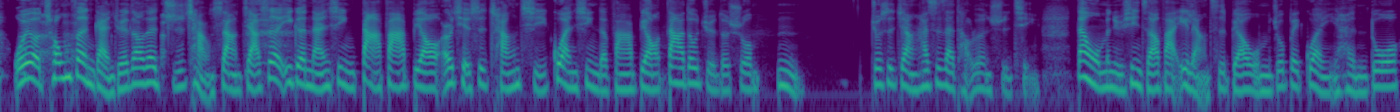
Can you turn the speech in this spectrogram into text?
我有充分感觉到，在职场上，假设一个男性大发飙，而且是长期惯性的发飙，大家都觉得说，嗯。就是这样，他是在讨论事情。但我们女性只要发一两次飙，我们就被冠以很多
